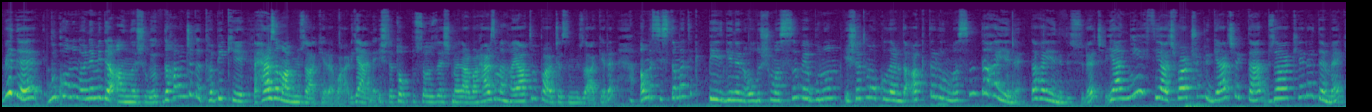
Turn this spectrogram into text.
ve de bu konunun önemi de anlaşılıyor. Daha önce de tabii ki her zaman müzakere var. Yani işte toplu sözleşmeler var. Her zaman hayatın parçası müzakere. Ama sistematik bilginin oluşması ve bunun işletme okullarında aktarılması daha yeni. Daha yeni bir süreç. Yani niye ihtiyaç var? Çünkü gerçekten müzakere demek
